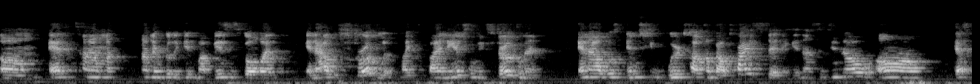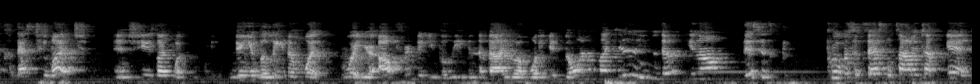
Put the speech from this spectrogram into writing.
Um, at the time, I didn't really get my business going, and I was struggling, like financially struggling. And I was, and she, we were talking about price setting, and I said, you know, um, that's that's too much. And she's like, what? Do you believe in what what you're offering? Do you believe in the value of what you're doing? I'm like, yeah, you know, this is proven successful time and time again.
